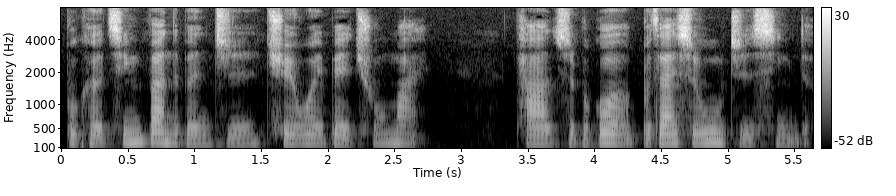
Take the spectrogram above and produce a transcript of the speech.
不可侵犯的本质却未被出卖。它只不过不再是物质性的。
